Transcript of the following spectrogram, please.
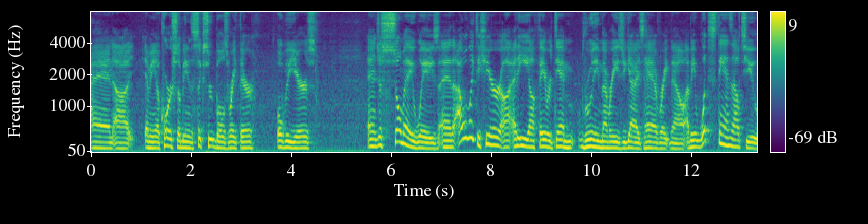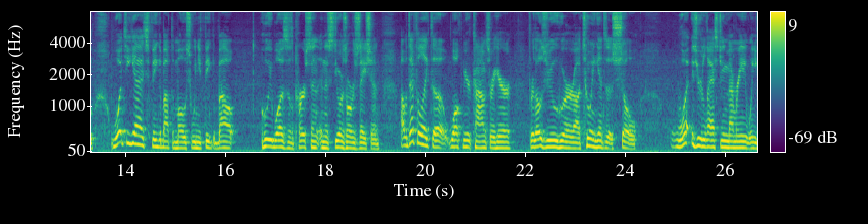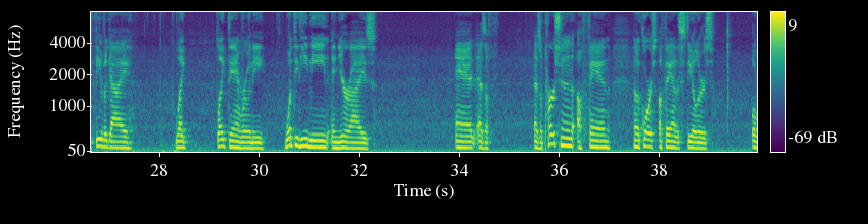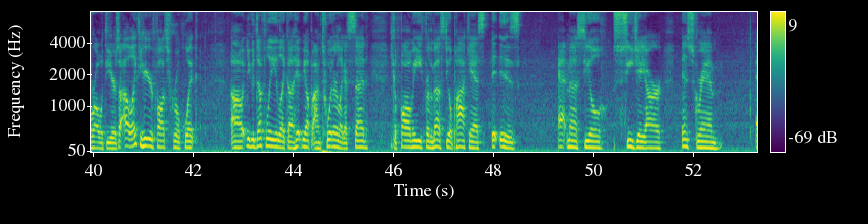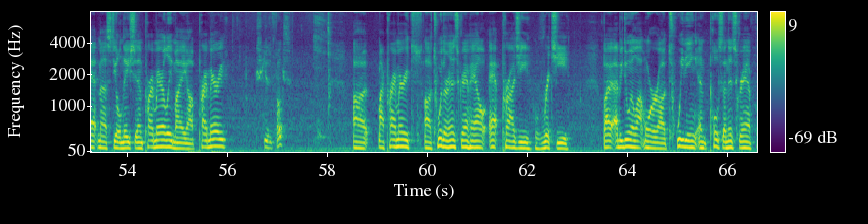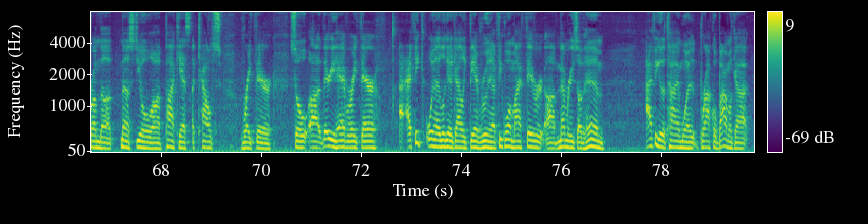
And uh, I mean, of course, I mean the six Super Bowls right there over the years, and just so many ways. And I would like to hear uh, any uh, favorite Dan Rooney memories you guys have right now. I mean, what stands out to you? What do you guys think about the most when you think about who he was as a person in the Steelers organization? I would definitely like to welcome your comments right here. For those of you who are uh, tuning into the show, what is your lasting memory when you think of a guy like like Dan Rooney? What did he mean in your eyes? And as a as a person, a fan, and of course a fan of the Steelers overall with the years. I'd like to hear your thoughts real quick. Uh, you could definitely like uh, hit me up on Twitter. Like I said, you can follow me for the Men of Steel podcast. It is at Men of Steel CJR Instagram at Men of Steel Nation. Primarily my uh, primary, excuse me, folks. Uh, my primary t- uh, Twitter and Instagram handle at Prodigy Richey. But I'll be doing a lot more uh, tweeting and posts on Instagram from the Men of Steel uh, podcast accounts right there. So uh, there you have it right there. I-, think when I look at a guy like Dan Rooney, I think one of my favorite uh, memories of him, I think of the time when Barack Obama got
